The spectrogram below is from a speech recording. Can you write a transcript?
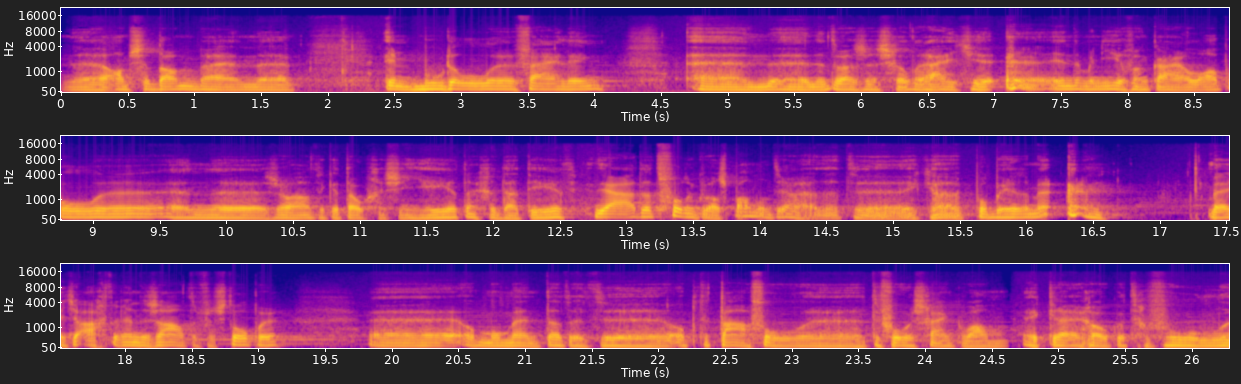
In uh, Amsterdam bij een inboedelveiling. En uh, dat was een schilderijtje in de manier van Karel Appel. Uh, en uh, zo had ik het ook gesigneerd en gedateerd. Ja, dat vond ik wel spannend. Ja, dat, ik probeerde me een beetje achter in de zaal te verstoppen. op het moment dat het op de tafel tevoorschijn kwam. Ik kreeg ook het gevoel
